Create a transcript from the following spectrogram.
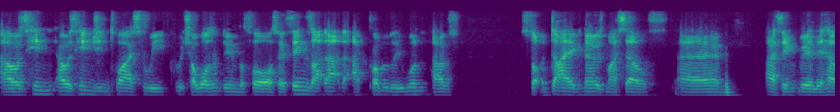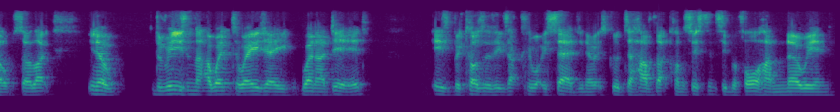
I was hin- I was hinging twice a week, which I wasn't doing before. So things like that that I probably wouldn't have sort of diagnosed myself, um, I think really helped. So like you know the reason that I went to AJ when I did is because of exactly what he said. You know, it's good to have that consistency beforehand, knowing,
